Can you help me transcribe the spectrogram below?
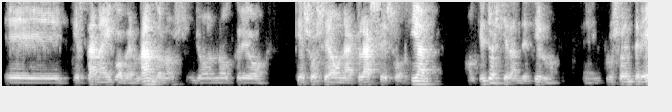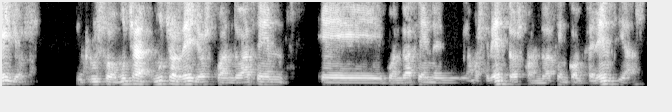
que están ahí gobernándonos. Yo no creo que eso sea una clase social, aunque ellos quieran decirlo. incluso entre ellos, incluso muchos de ellos cuando hacen, cuando hacen digamos, eventos, cuando hacen conferencias,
